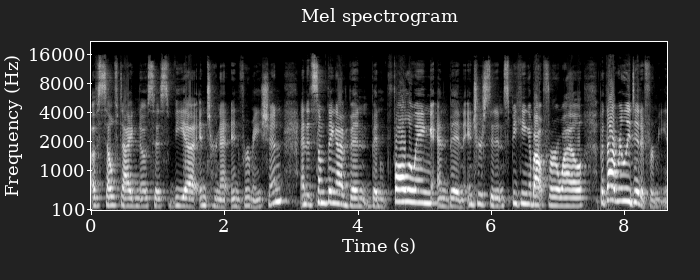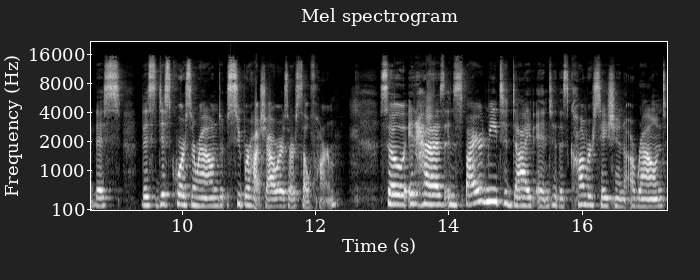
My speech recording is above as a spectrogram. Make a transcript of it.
of self-diagnosis via internet information. And it's something I've been been following and been interested in speaking about for a while but that really did it for me. This this discourse around super hot showers are self-harm so it has inspired me to dive into this conversation around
